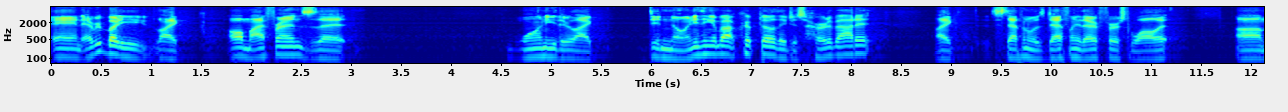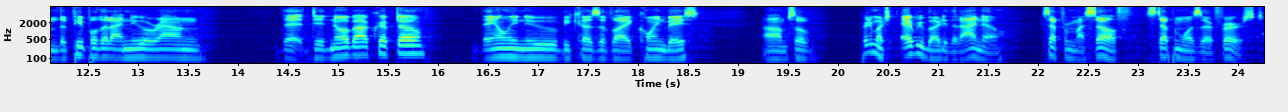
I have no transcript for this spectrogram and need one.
and everybody like all my friends that one either like didn't know anything about crypto, they just heard about it. Like STEPN was definitely their first wallet. Um, the people that I knew around that did know about crypto, they only knew because of like Coinbase. Um, so pretty much everybody that I know, except for myself, STEPN was there first.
